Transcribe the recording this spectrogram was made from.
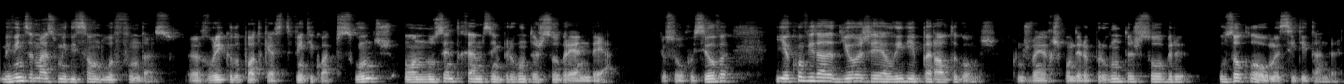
bem-vindos a mais uma edição do Afundanço, a rubrica do podcast 24 Segundos, onde nos enterramos em perguntas sobre a NBA. Eu sou o Rui Silva e a convidada de hoje é a Lídia Peralta Gomes, que nos vem a responder a perguntas sobre os Oklahoma City Thunder.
